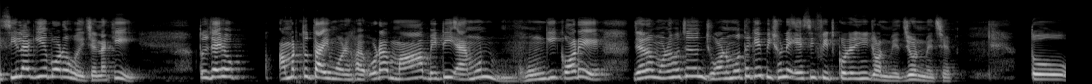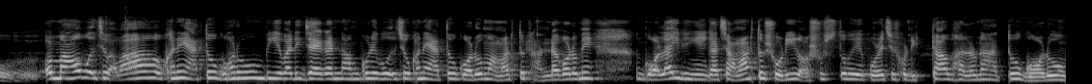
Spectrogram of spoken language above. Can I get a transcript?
এসি লাগিয়ে বড় হয়েছে নাকি? তো যাই হোক, আমার তো তাই মনে হয়। ওরা মা বেটি এমন ভঙ্গি করে যেন মনে হচ্ছে জন্ম থেকে পিছনে এসি ফিট করে নিয়ে জন্মে জন্মেছে। তো ওর মাও বলছে, বাবা, ওখানে এত গরম, বিয়েবাড়ির জায়গার নাম করে বলছে, ওখানে এত গরম, আমার তো ঠান্ডা গরমে গলাই ভেঙে গেছে, আমার তো শরীর অসুস্থ হয়ে পড়েছে শরীরটাও ভালো না, এত গরম।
